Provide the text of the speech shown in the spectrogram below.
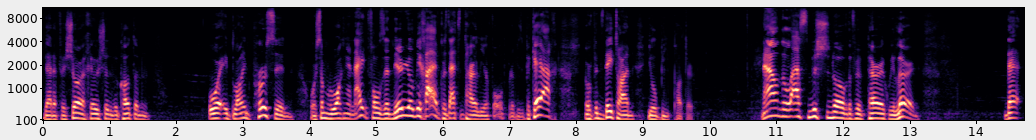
that if a shor a or a blind person or someone walking at night falls in there, you'll be chayav because that's entirely your fault. But if it's pikeach or if it's daytime, you'll be putter. Now in the last Mishnah of the fifth parak, we learn that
